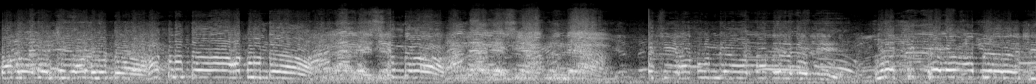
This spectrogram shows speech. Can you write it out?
बांगलादेशी हाकलून द्या. हाकलून द्या हाकलून द्या. हाकलून द्या. हाकलून द्या. बांगलादेशी सुरक्षित ठेवा आपल्या वेळची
